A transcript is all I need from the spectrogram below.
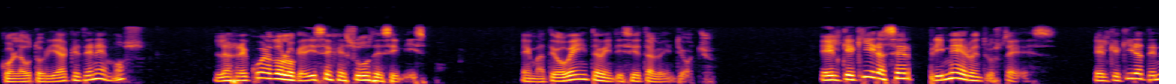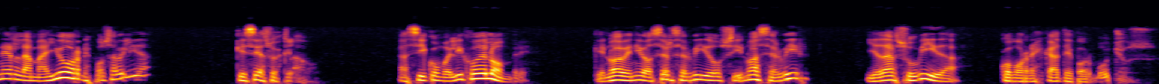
con la autoridad que tenemos, les recuerdo lo que dice Jesús de sí mismo, en Mateo 20, 27 al 28. El que quiera ser primero entre ustedes, el que quiera tener la mayor responsabilidad, que sea su esclavo. Así como el Hijo del Hombre, que no ha venido a ser servido, sino a servir y a dar su vida como rescate por muchos.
